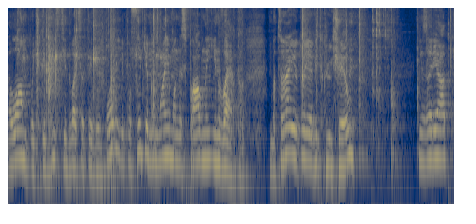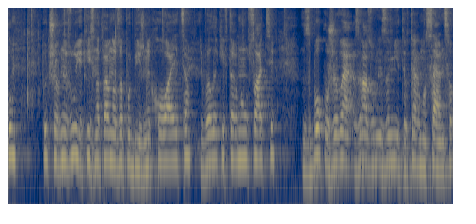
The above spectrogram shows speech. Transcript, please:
Лампочки 220 вольтові, і по суті ми маємо несправний інвертор. Батарею то я відключив і зарядку. Тут ще внизу якийсь, напевно, запобіжник ховається, великий в термоусадці. Збоку живе, зразу не замітив термосенсор.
